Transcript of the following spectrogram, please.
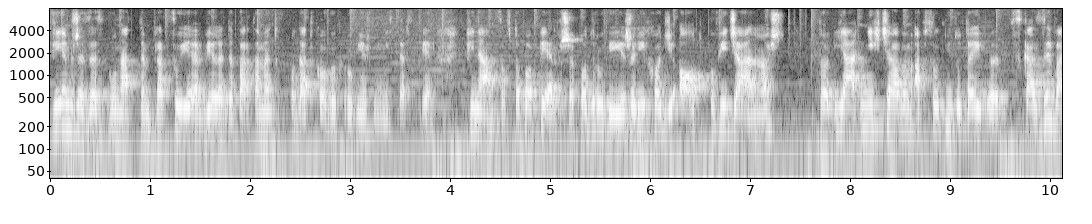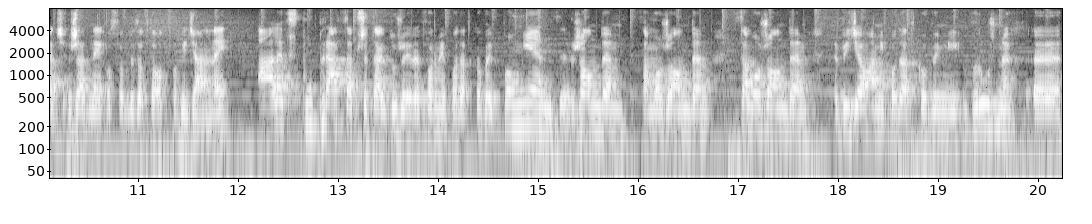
Wiem, że zespół nad tym pracuje, wiele departamentów podatkowych również w Ministerstwie Finansów. To po pierwsze. Po drugie, jeżeli chodzi o odpowiedzialność, to ja nie chciałabym absolutnie tutaj e, wskazywać żadnej osoby za to odpowiedzialnej. Ale współpraca przy tak dużej reformie podatkowej pomiędzy rządem, samorządem, samorządem, wydziałami podatkowymi w różnych e,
